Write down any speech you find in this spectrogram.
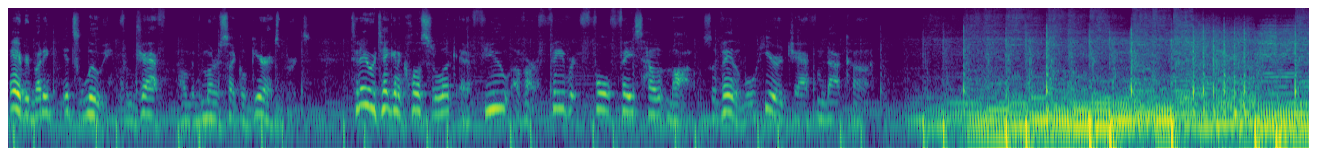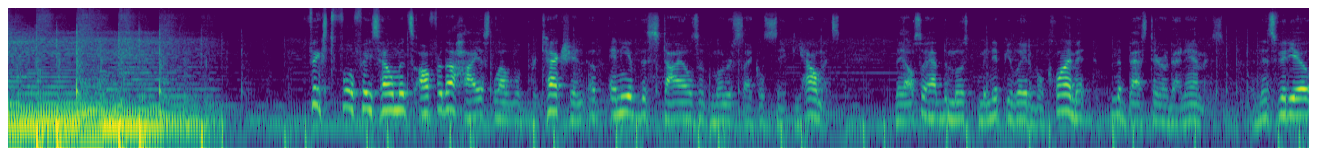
Hey everybody, it's Louie from Jafrum, home of the motorcycle gear experts. Today we're taking a closer look at a few of our favorite full face helmet models available here at Jafrum.com. Fixed full face helmets offer the highest level of protection of any of the styles of motorcycle safety helmets. They also have the most manipulatable climate and the best aerodynamics. In this video,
